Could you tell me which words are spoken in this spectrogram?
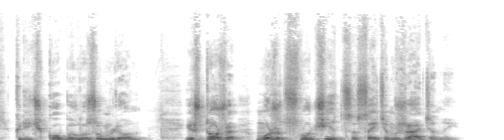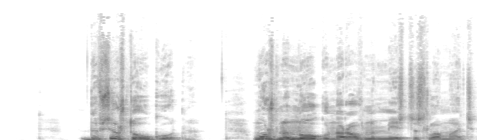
– Кричко был изумлен. «И что же может случиться с этим жадиной?» «Да все что угодно. Можно ногу на ровном месте сломать,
